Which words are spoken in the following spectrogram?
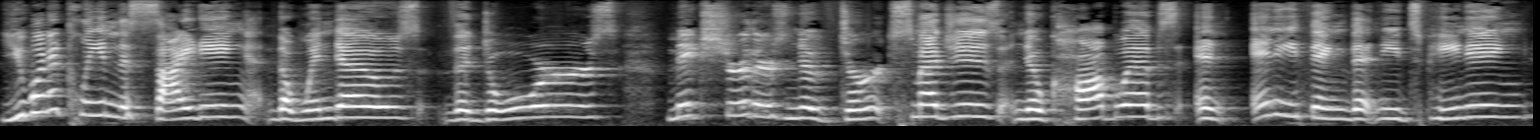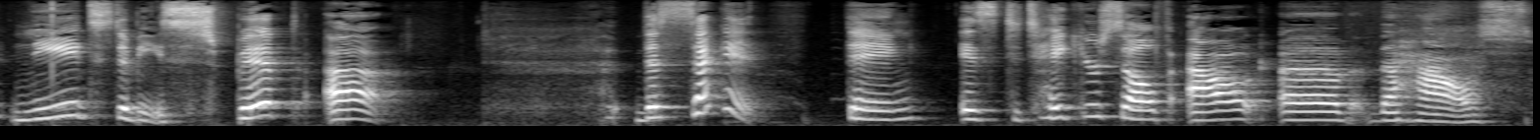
you want to clean the siding, the windows, the doors. Make sure there's no dirt smudges, no cobwebs, and anything that needs painting needs to be spiffed up. The second thing is to take yourself out of the house.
